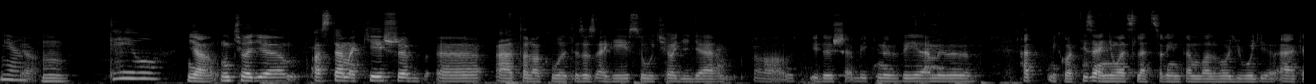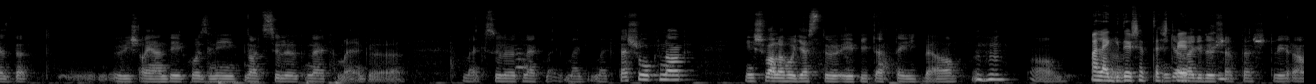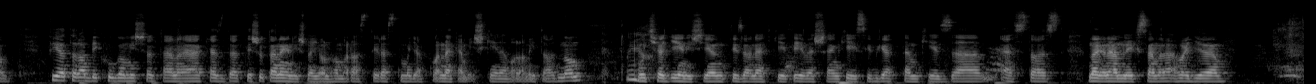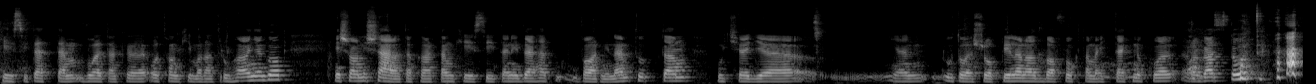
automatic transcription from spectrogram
Ja. ja. Hmm. De jó. Ja, úgyhogy uh, aztán meg később uh, átalakult ez az egész úgy, hogy ugye az idősebbik nővérem, ő, hát mikor 18 lett szerintem valahogy úgy elkezdett ő is ajándékozni nagyszülőknek, meg, uh, meg szülőknek, meg, meg, meg tesóknak, és valahogy ezt ő építette így be a, uh-huh. a a legidősebb testvér. Igen, a legidősebb testvér. A fiatalabbik húgom is utána elkezdett, és utána én is nagyon hamar azt éreztem, hogy akkor nekem is kéne valamit adnom. Úgyhogy én is ilyen 11-2 évesen készítgettem kézzel ezt-azt. Nagyon emlékszem rá, hogy készítettem, voltak otthon kimaradt ruhaanyagok, és valami sálat akartam készíteni, de hát varni nem tudtam, úgyhogy ilyen utolsó pillanatban fogtam egy technokol ragasztót,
